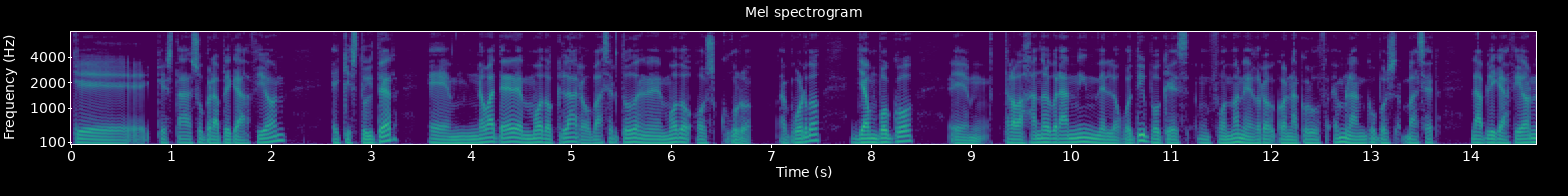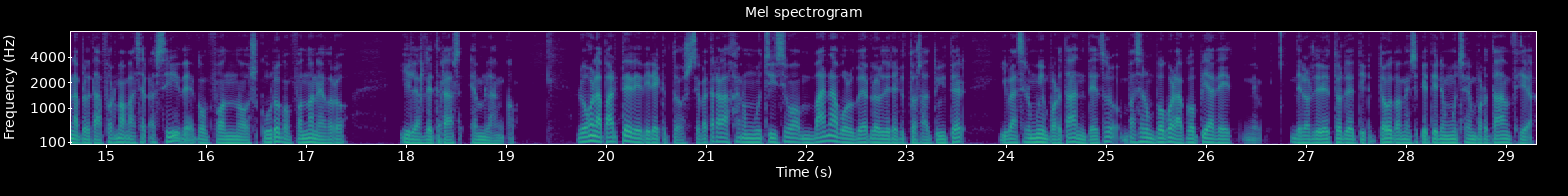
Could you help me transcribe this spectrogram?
que, que esta super aplicación, X Twitter, Em, no va a tener el modo claro, va a ser todo en el modo oscuro, ¿de acuerdo? Ya un poco em, trabajando el branding del logotipo, que es un fondo negro con la cruz en blanco, pues va a ser la aplicación, la plataforma va a ser así, de, con fondo oscuro, con fondo negro y las letras en blanco. Luego la parte de directos, se va a trabajar muchísimo, van a volver los directos a Twitter y va a ser muy importante. Esto va a ser un poco la copia de, de los directos de TikTok, donde sí que tiene mucha importancia,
